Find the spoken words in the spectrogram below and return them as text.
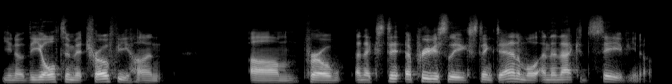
you know the ultimate trophy hunt um, for a, an extin- a previously extinct animal, and then that could save. You know,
